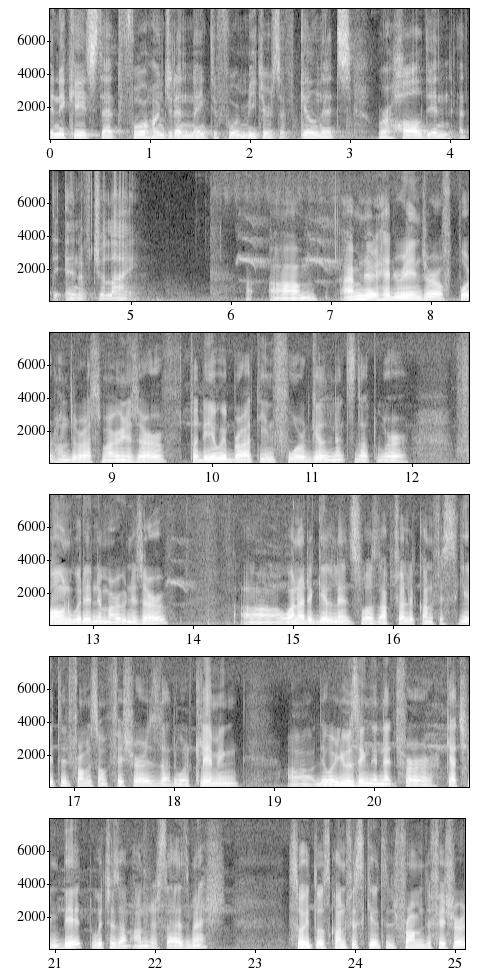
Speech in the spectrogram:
indicates that 494 meters of gillnets were hauled in at the end of July. Um, I'm the head ranger of Port Honduras Marine Reserve. Today we brought in four gillnets that were found within the Marine Reserve. Uh, one of the gillnets was actually confiscated from some fishers that were claiming uh, they were using the net for catching bait, which is an undersized mesh. So it was confiscated from the fisher.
